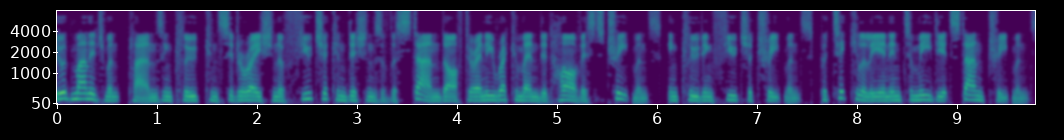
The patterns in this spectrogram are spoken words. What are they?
Good management plans include consideration of future conditions of the stand after any recommended harvests treatments, including future treatments particularly in intermediate stand treatments,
